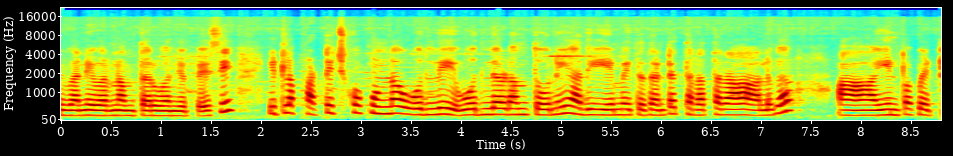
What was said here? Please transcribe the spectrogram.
ఇవన్నీ ఎవరు నమ్ముతారు అని చెప్పేసి ఇట్లా పట్టించుకోకుండా వదిలి వదలడంతో అది ఏమవుతుందంటే తరతరాలుగా ఆ ఇనుప పెట్ట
